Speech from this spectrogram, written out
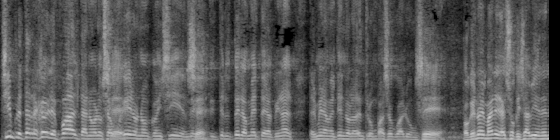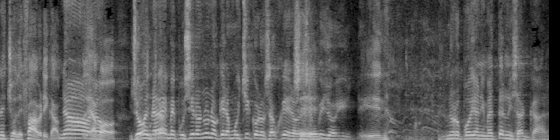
Siempre está rajado y le faltan, o los Sí. agujeros no coinciden. Sí. Usted, usted lo mete y al final termina metiéndolo dentro de un vaso cual un. Sí, porque no hay manera, eso que ya vienen hechos de fábrica. No, digamos, no. Yo no una entra. vez me pusieron uno que era muy chico los agujeros del Sí. cepillo y, Y- no lo podía ni meter ni sacar.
